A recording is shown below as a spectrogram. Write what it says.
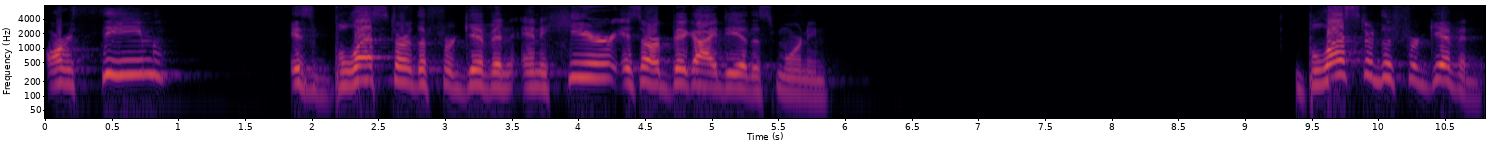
our theme is blessed are the forgiven, and here is our big idea this morning. Blessed are the forgiven.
